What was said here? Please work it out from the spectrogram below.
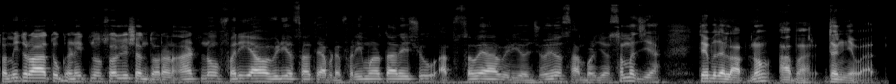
તો મિત્રો, આ હતું ગણિતનું સોલ્યુશન ધોરણ આઠનું. ફરી આવા વીડિયો સાથે આપણે ફરી મળતા રહીશું. આપ સૌએ આ વીડિયો જોયો, સાંભળ્યો, સમજ્યા. તે બદલ આપનો આભાર. ધન્યવાદ.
